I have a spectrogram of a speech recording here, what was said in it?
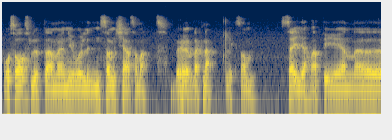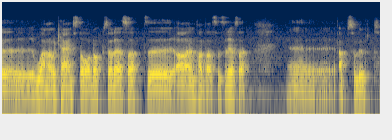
och så avsluta med New Orleans som känns som att behövda knappt liksom säga att det är en uh, one of a kind stad också där. Så att uh, ja, en fantastisk resa. Uh, absolut.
